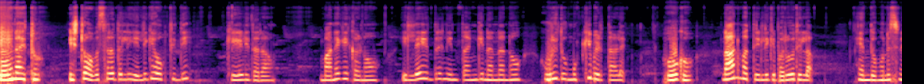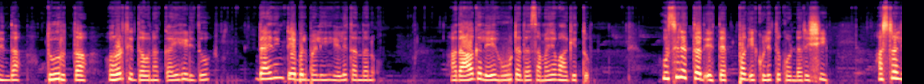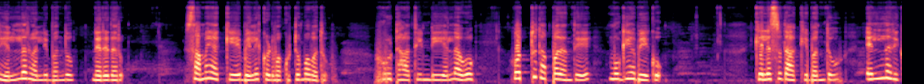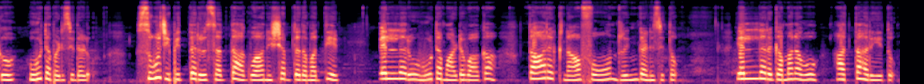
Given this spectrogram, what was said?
ಏನಾಯ್ತು? ಇಷ್ಟು ಅವಸರದಲ್ಲಿ ಎಲ್ಲಿಗೆ ಹೋಗ್ತಿದ್ದಿ? ಕೇಳಿದರ ಮನೆಗೆ ಕಣೋ, ಇಲ್ಲೇ ಇದ್ದರೆ ನಿನ್ನ ತಂಗಿ ನನ್ನನ್ನು ಹುರಿದು ಮುಕ್ಕಿ ಬಿಡ್ತಾಳೆ. ಹೋಗೋ, ನಾನು ಮತ್ತೆ ಇಲ್ಲಿಗೆ ಬರುವುದಿಲ್ಲ ಎಂದು ಮುನಸಿನಿಂದ ದೂರುತ್ತಾ ಹೊರಡ್ತಿದ್ದವನ ಕೈ ಹಿಡಿದು ಡೈನಿಂಗ್ ಟೇಬಲ್ ಬಳಿ ಎಳೆ ತಂದನು. ಅದಾಗಲೇ ಊಟದ ಸಮಯವಾಗಿತ್ತು. ಉಸಿರೆತ್ತದೆ ತೆಪ್ಪಗೆ ಕುಳಿತುಕೊಂಡ ರಿಷಿ ಅಷ್ಟರಲ್ಲಿ ಎಲ್ಲರೂ ಅಲ್ಲಿ ಬಂದು ನೆರೆದರು. ಸಮಯಕ್ಕೆ ಬೆಲೆ ಕೊಡುವ ಕುಟುಂಬವದು. ಊಟ, ತಿಂಡಿ ಎಲ್ಲವೂ ಹೊತ್ತು ತಪ್ಪದಂತೆ ಮುಗಿಯಬೇಕು. ಕೆಲಸದಾಕೆ ಬಂದು ಎಲ್ಲರಿಗೂ ಊಟ ಬಡಿಸಿದಳು. ಸೂಜಿ ಬಿದ್ದರೂ ಸದ್ದಾಗುವ ನಿಶಬ್ದದ ಮಧ್ಯೆ ಎಲ್ಲರೂ ಊಟ ಮಾಡುವಾಗ ತಾರಕ್ನ ಫೋನ್ ರಿಂಗ್ ಅಣಿಸಿತು ಎಲ್ಲರ ಗಮನವು ಅತ್ತ ಹರಿಯಿತು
